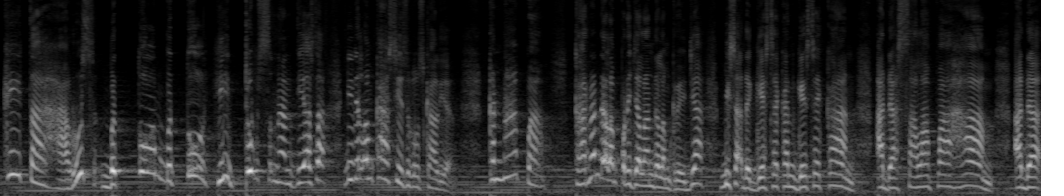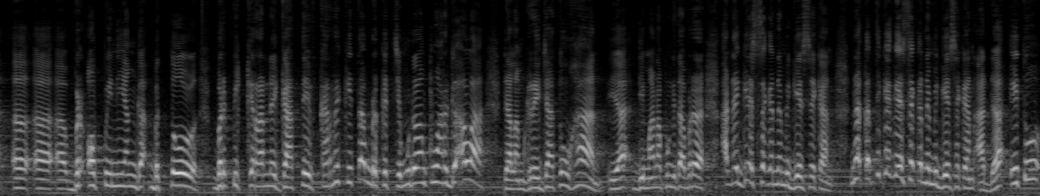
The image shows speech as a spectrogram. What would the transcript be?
kita harus betul-betul hidup senantiasa di dalam kasih saudara sekalian. Kenapa? Karena dalam perjalanan dalam gereja bisa ada gesekan-gesekan, ada salah paham, ada uh, uh, uh, beropini yang nggak betul, berpikiran negatif. Karena kita berkecimpung dalam keluarga Allah, dalam gereja Tuhan, ya di mana pun kita berada, ada gesekan demi gesekan. Nah, ketika gesekan demi gesekan ada, itu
